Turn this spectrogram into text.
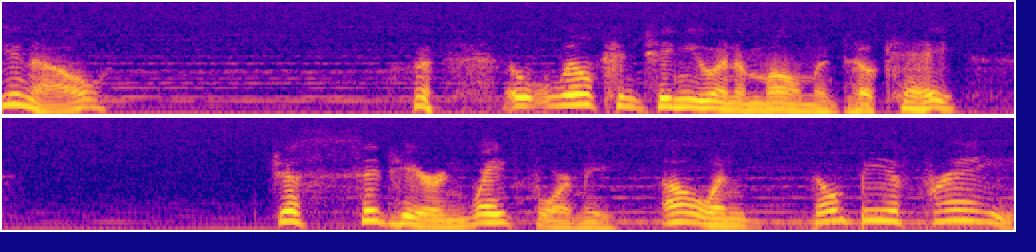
you know. we'll continue in a moment, okay? Just sit here and wait for me. Oh, and don't be afraid.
